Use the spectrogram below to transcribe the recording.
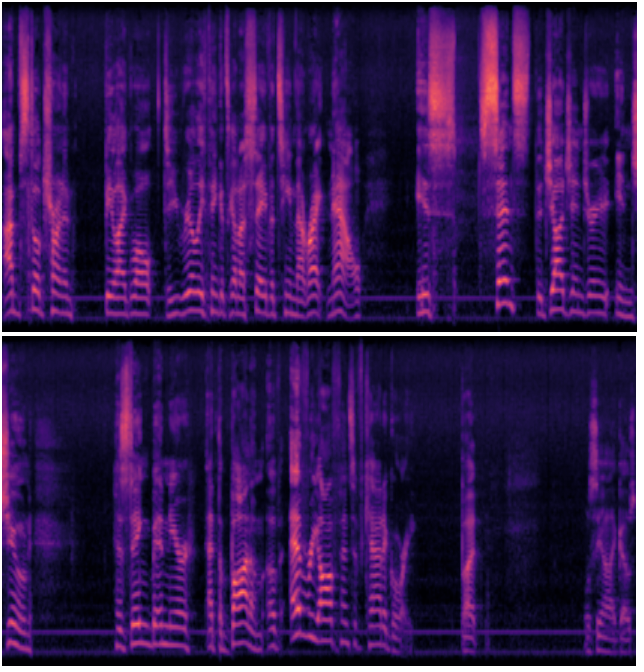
I'm still trying to be like, well, do you really think it's going to save a team that right now is since the Judge injury in June has been near at the bottom of every offensive category. But we'll see how that goes.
